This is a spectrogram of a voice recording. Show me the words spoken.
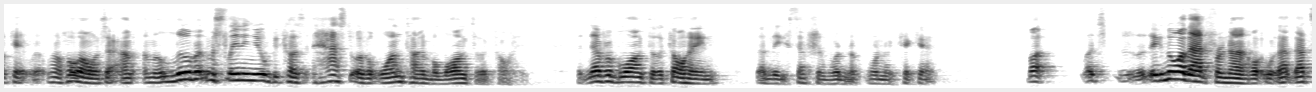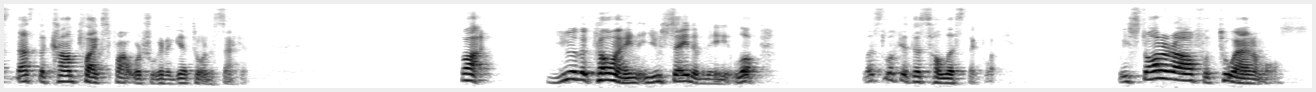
okay, well, well, hold on one second. I'm, I'm a little bit misleading you because it has to have at one time belonged to the Kohen. If it never belonged to the Kohen, then the exception wouldn't wouldn't kick in. But let's ignore that for now. That, that's that's the complex part which we're going to get to in a second. But you're the Kohen, and you say to me, look, let's look at this holistically. We started off with two animals.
